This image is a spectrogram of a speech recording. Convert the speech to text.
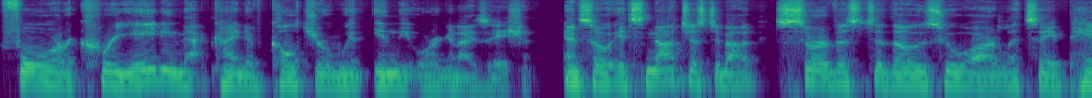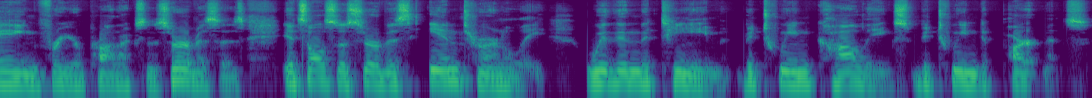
for creating that kind of culture within the organization. And so it's not just about service to those who are, let's say, paying for your products and services. It's also service internally within the team, between colleagues, between departments.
